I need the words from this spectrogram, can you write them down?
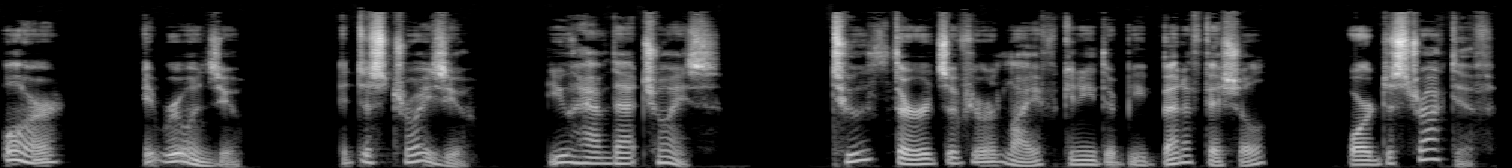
or it ruins you. It destroys you. You have that choice. Two thirds of your life can either be beneficial or destructive.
